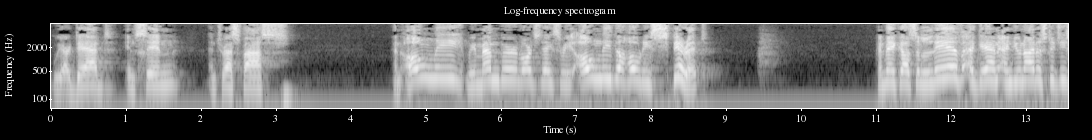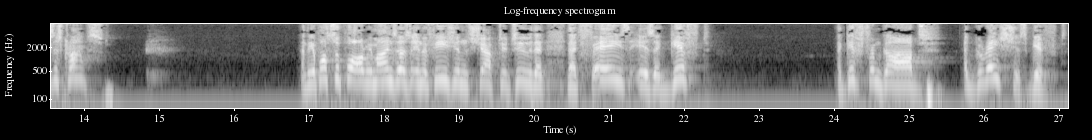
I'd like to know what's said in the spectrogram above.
we are dead in sin and trespass. And only, remember Lord's Day 3, only the Holy Spirit can make us live again and unite us to Jesus Christ. And the apostle Paul reminds us in Ephesians chapter 2 that, that faith is a gift, a gift from God, a gracious gift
